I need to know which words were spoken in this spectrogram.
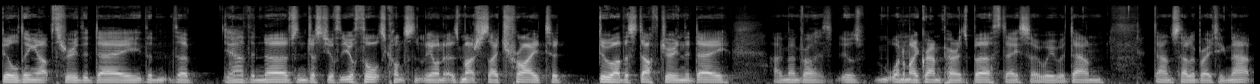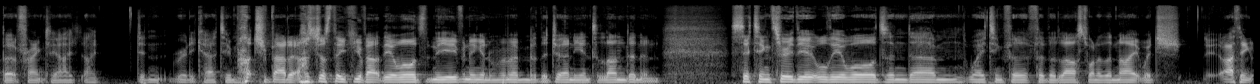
building up through the day, the the yeah, the nerves and just your your thoughts constantly on it. As much as I tried to do other stuff during the day. I remember it was one of my grandparents' birthday, so we were down down celebrating that. But frankly, I, I didn't really care too much about it. I was just thinking about the awards in the evening and remember the journey into London and sitting through the, all the awards and um, waiting for, for the last one of the night, which I think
